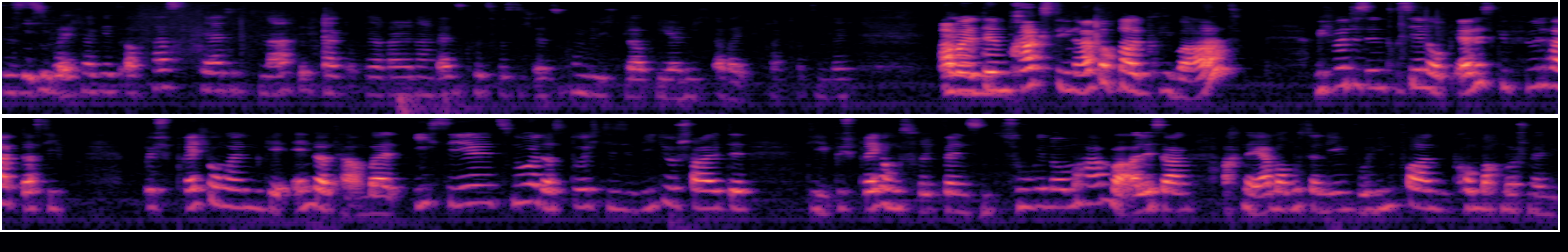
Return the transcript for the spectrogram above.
Das ist super. Ich habe jetzt auch fast fertig nachgefragt, ob der Rainer ganz kurzfristig dazu kommen will. Ich glaube eher nicht, aber ich frage trotzdem gleich. Aber Ähm. dann fragst du ihn einfach mal privat. Mich würde es interessieren, ob er das Gefühl hat, dass die Besprechungen geändert haben, weil ich sehe jetzt nur, dass durch diese Videoschalte die Besprechungsfrequenzen zugenommen haben, weil alle sagen, ach naja, man muss dann irgendwo hinfahren, komm, machen wir schnell eine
